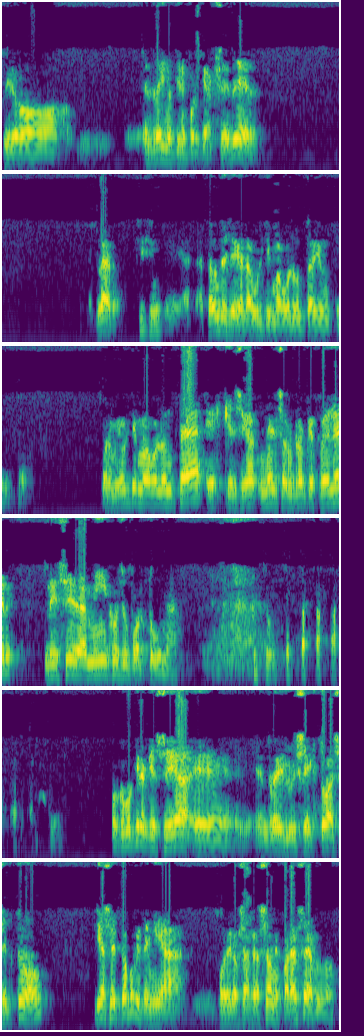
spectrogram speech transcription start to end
pero el rey no tiene por qué acceder. Claro. Sí, sí. Eh, ¿Hasta dónde llega la última voluntad de un tipo? Bueno, mi última voluntad es que el señor Nelson Rockefeller le ceda a mi hijo su fortuna. pues como quiera que sea, eh, el rey Luis VI aceptó, y aceptó porque tenía poderosas razones para hacerlo.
